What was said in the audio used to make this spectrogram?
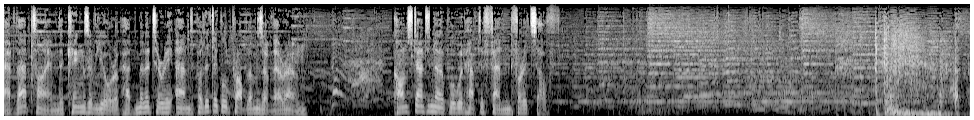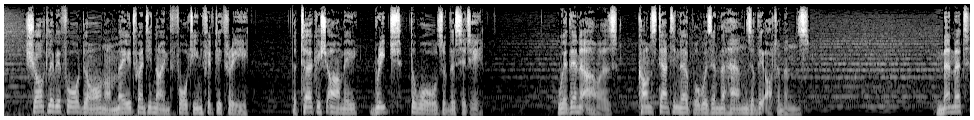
At that time, the kings of Europe had military and political problems of their own. Constantinople would have to fend for itself. Shortly before dawn on May 29, 1453, the Turkish army breached the walls of the city. Within hours, Constantinople was in the hands of the Ottomans. Mehmet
